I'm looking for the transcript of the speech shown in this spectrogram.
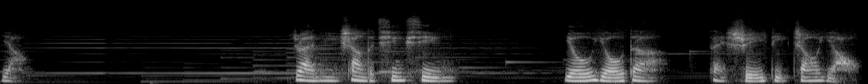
漾，软泥上的青荇油油的在水底招摇，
